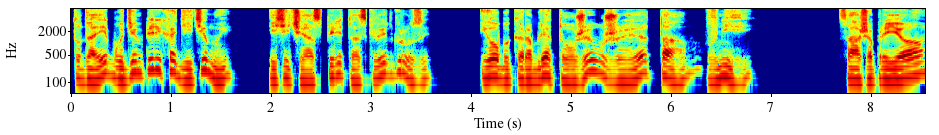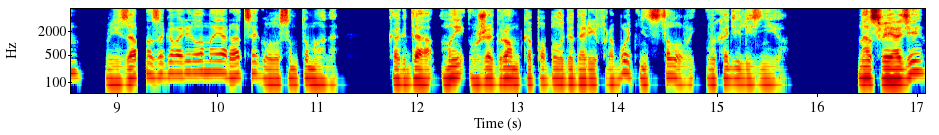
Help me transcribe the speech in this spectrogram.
Туда и будем переходить и мы. И сейчас перетаскивают грузы. И оба корабля тоже уже там, в ней. «Саша, прием!» — внезапно заговорила моя рация голосом тумана, когда мы, уже громко поблагодарив работниц столовой, выходили из нее. «На связи?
